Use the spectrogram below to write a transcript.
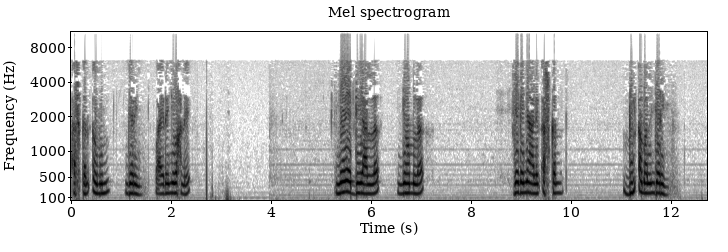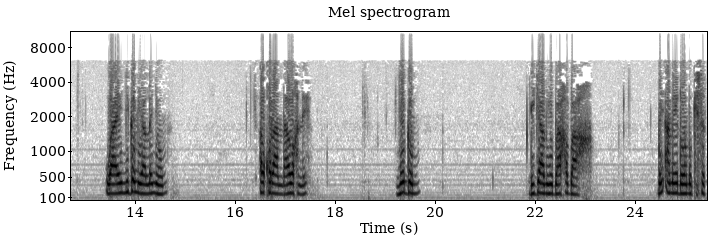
askan amul njariñ. Waaye dañuy wax ne ñëwet di yàlla ñoom la jege ñaalik askan dul amal njariñ. Waaye ñi gëm yàlla ñoom alquran daa wax ne ña gëm di jaam yu baax a baax buñ amee dooma ki sët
